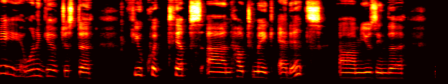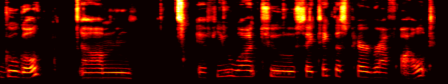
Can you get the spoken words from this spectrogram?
Hey, I want to give just a few quick tips on how to make edits um, using the Google. Um, if you want to, say, take this paragraph out,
